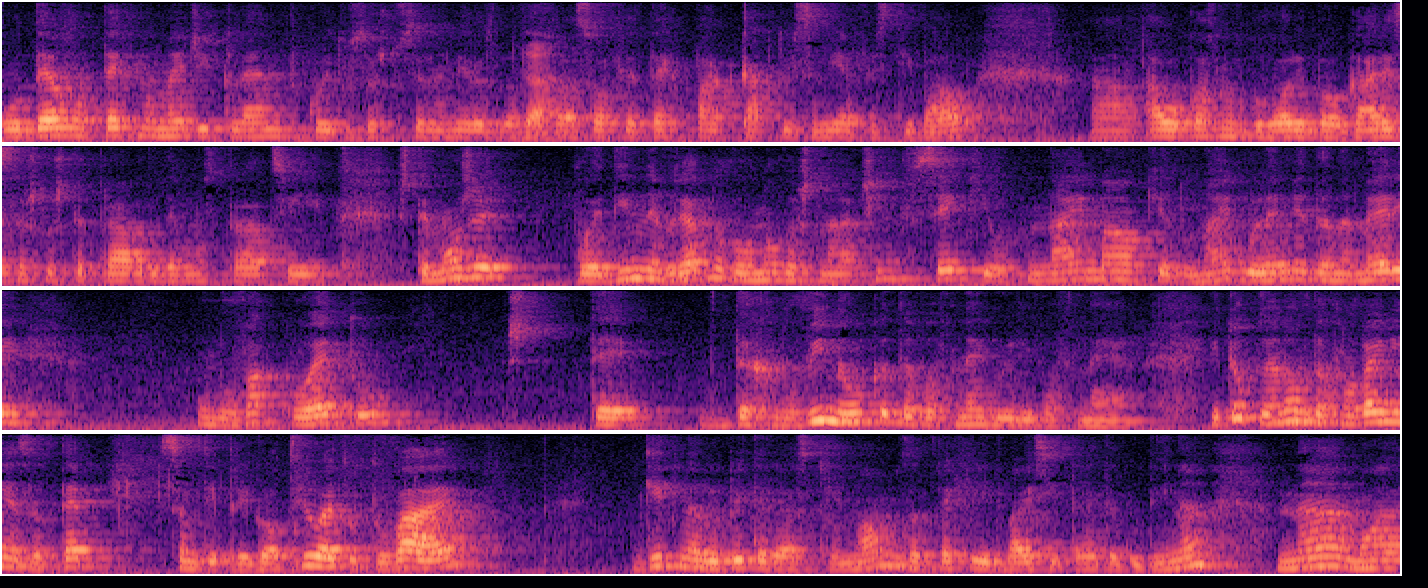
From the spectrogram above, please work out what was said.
Отделно Techno Magic Land, които също се намират в да. София Тех Парк, както и самия фестивал. Ало Космос говори България също ще правят демонстрации. Ще може по един невероятно вълнуващ начин всеки от най-малкия до най-големия да намери онова, което ще вдъхнови науката в него или в нея. И тук за едно вдъхновение за теб съм ти приготвил. Ето това е гид на любителя астроном за 2023 година на моя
